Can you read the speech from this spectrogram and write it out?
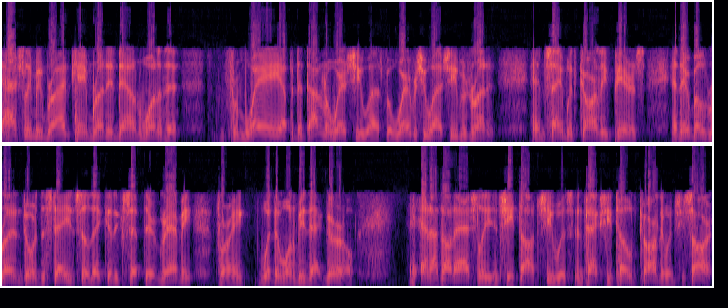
Ashley McBryde came running down one of the from way up at the I don't know where she was, but wherever she was, she was running. And same with Carly Pearce, and they were both running toward the stage so they could accept their Grammy for "Ain't Wouldn't Want to Be That Girl." And I thought Ashley, and she thought she was. In fact, she told Carly when she saw her,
